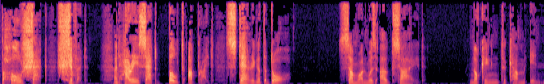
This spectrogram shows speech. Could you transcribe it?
The whole shack shivered. and Harry sat bolt upright, staring at the door. Someone was outside, knocking to come in.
